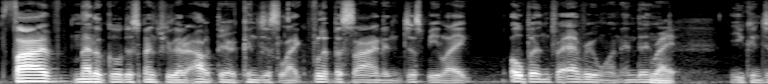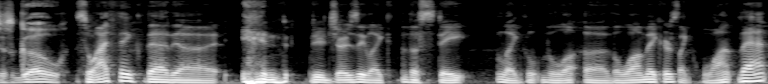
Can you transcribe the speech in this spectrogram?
five medical dispensaries that are out there can just like flip a sign and just be like open for everyone, and then Right. You can just go. So I think that uh, in New Jersey, like the state, like the law, uh, the lawmakers, like want that,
